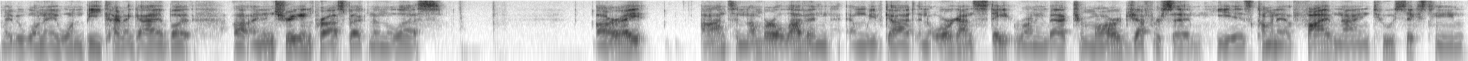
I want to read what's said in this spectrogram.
maybe one A one B kind of guy, but uh, an intriguing prospect nonetheless. All right, on to number 11, and we've got an Oregon State running back, Jermar Jefferson. He is coming in at 5'9, 216.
